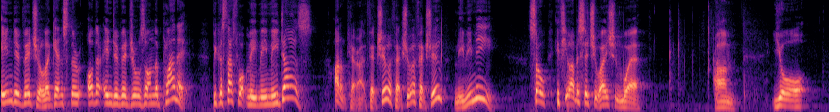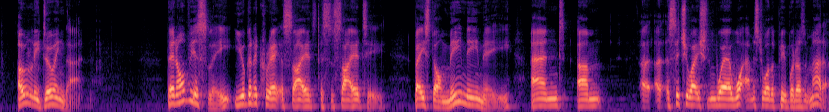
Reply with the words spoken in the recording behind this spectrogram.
individual against the other individuals on the planet. Because that's what me, me, me does. I don't care how it affects you, affects you, affects you, me, me, me. So if you have a situation where um, you're only doing that, then obviously you're going to create a society based on me, me, me, and um, a, a, situation where what happens to other people doesn't matter.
